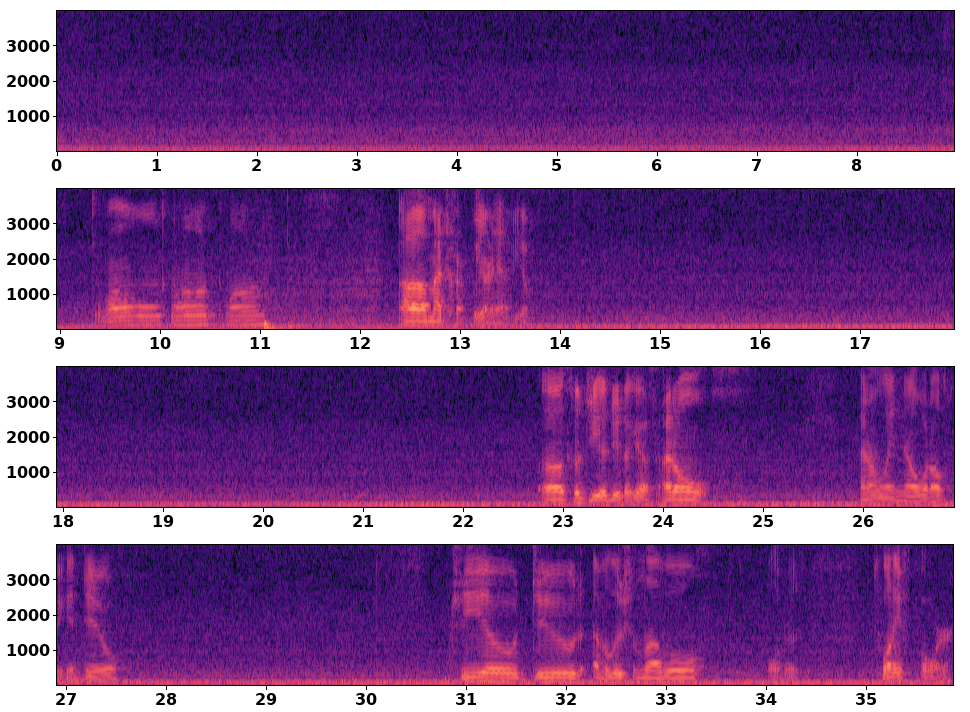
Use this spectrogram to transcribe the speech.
Come on, come on, come on. Uh, Magikarp, we already have you. Uh, let's go Geodude, I guess. I don't... I don't really know what else we could do. Geodude, evolution level... What is 24.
